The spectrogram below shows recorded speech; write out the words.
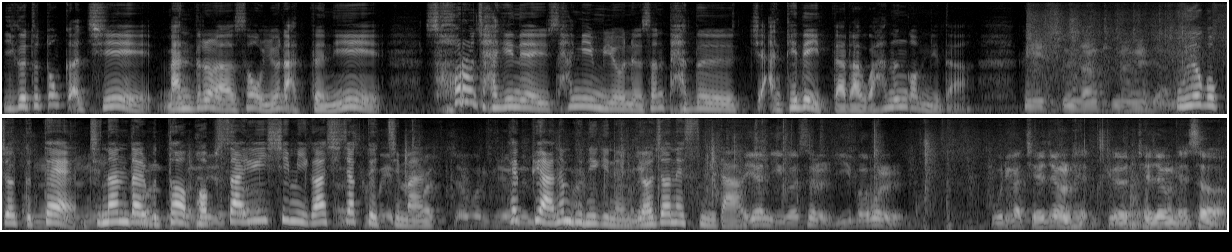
이것도 똑같이 만들어놔서 올려놨더니 서로 자기네 상임위원회선 받지 않게 돼 있다라고 하는 겁니다. 우여곡절 끝에 지난달부터 법사위 심의가 시작됐지만 회피하는 분위기는 여전했습니다. 과연 이것을 이 법을 우리가 제정을 해, 그 제정을 해서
